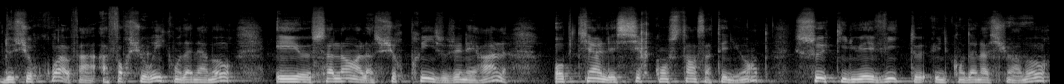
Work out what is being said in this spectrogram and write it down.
de surcroît, enfin a fortiori condamné à mort, et euh, Salan, à la surprise générale, obtient les circonstances atténuantes, ce qui lui évite une condamnation à mort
